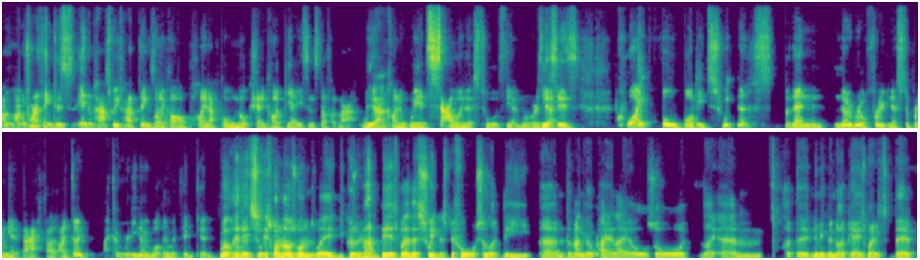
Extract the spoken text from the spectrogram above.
I'm, I'm trying to think because in the past we've had things like our pineapple milkshake IPAs and stuff like that with Yeah. that kind of weird sourness towards the end, whereas Yeah. this is quite full-bodied sweetness, but then no real fruitiness to bring it back. I, I don't I don't really know what they were thinking. Well, it, it's it's one of those ones where because we've had beers where there's sweetness before, so like the um, the mango pale ales or like um, like the New England IPAs where it's, they're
